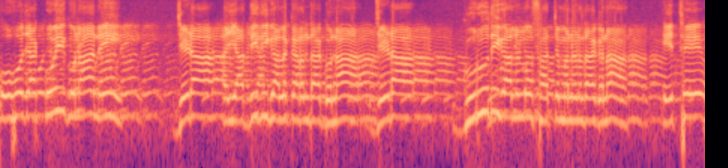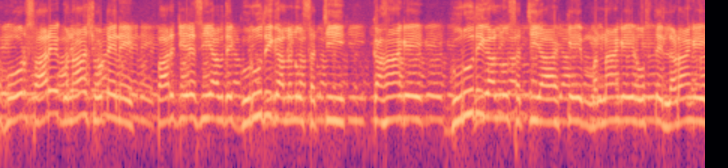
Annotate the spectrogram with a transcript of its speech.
ਉਹੋ ਜਿਹਾ ਕੋਈ ਗੁਨਾਹ ਨਹੀਂ ਜਿਹੜਾ ਆਜ਼ਾਦੀ ਦੀ ਗੱਲ ਕਰਨ ਦਾ ਗੁਨਾਹ, ਜਿਹੜਾ ਗੁਰੂ ਦੀ ਗੱਲ ਨੂੰ ਸੱਚ ਮੰਨਣ ਦਾ ਗੁਨਾਹ, ਇੱਥੇ ਹੋਰ ਸਾਰੇ ਗੁਨਾਹ ਛੋਟੇ ਨੇ, ਪਰ ਜੇ ਅਸੀਂ ਆਪਦੇ ਗੁਰੂ ਦੀ ਗੱਲ ਨੂੰ ਸੱਚੀ ਕਹਾਂਗੇ, ਗੁਰੂ ਦੀ ਗੱਲ ਨੂੰ ਸੱਚੀ ਆਖ ਕੇ ਮੰਨਾਂਗੇ, ਉਸ ਤੇ ਲੜਾਂਗੇ,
